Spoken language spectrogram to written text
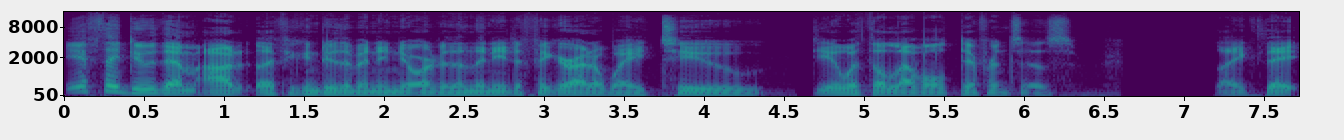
if they do them out if you can do them in any order, then they need to figure out a way to deal with the level differences. Like they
